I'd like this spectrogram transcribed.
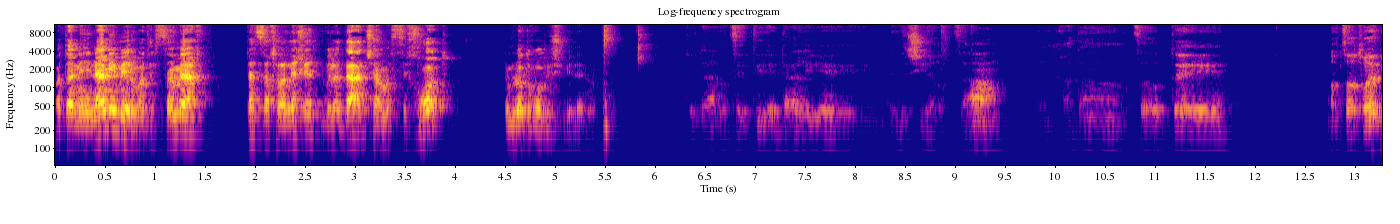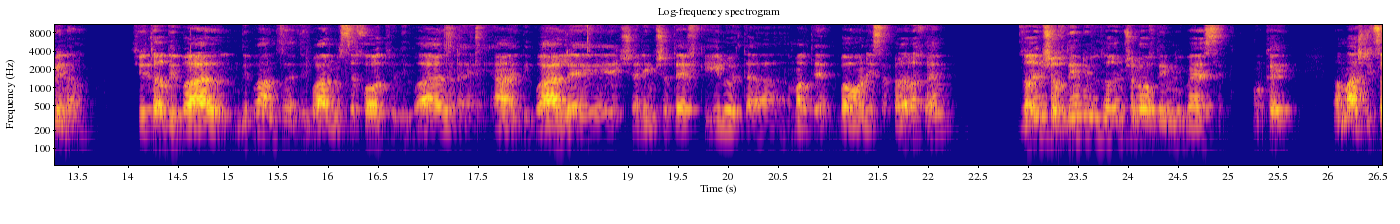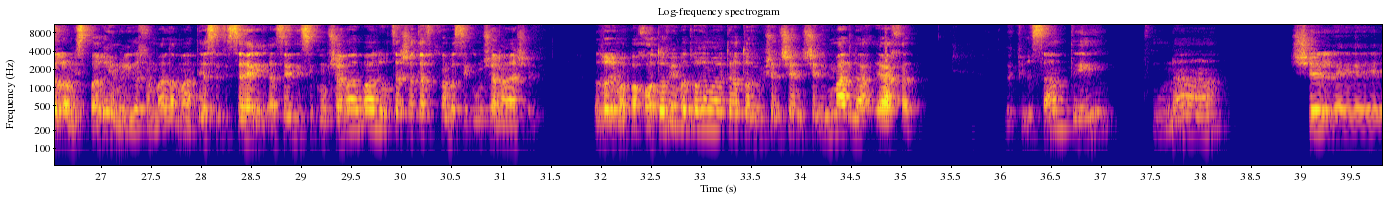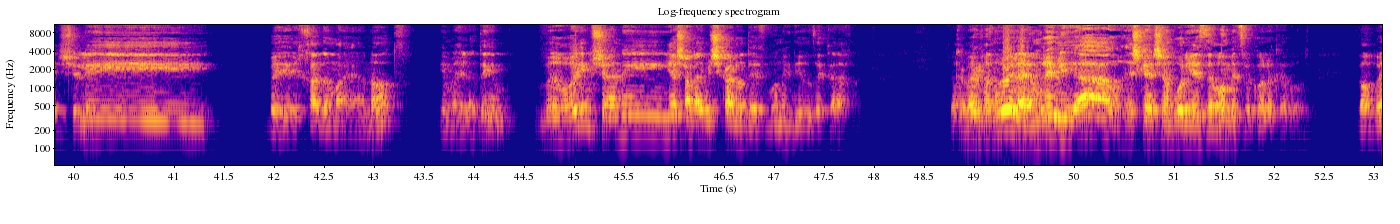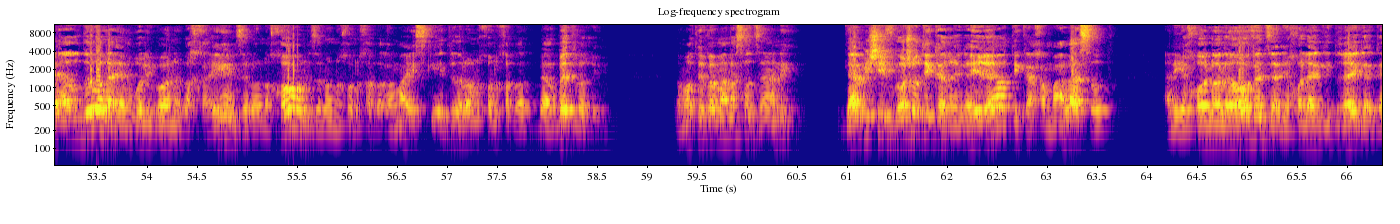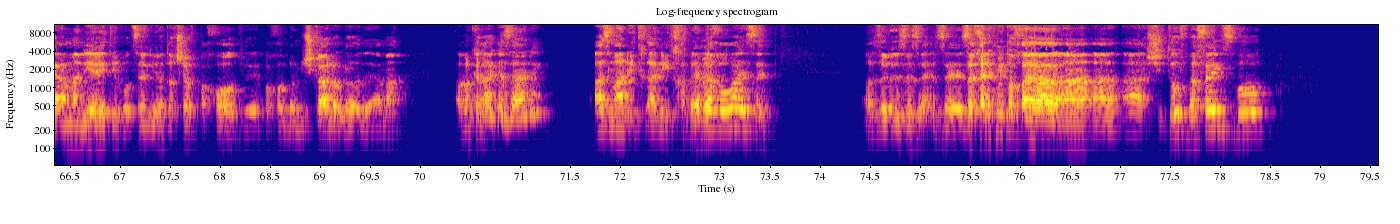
ואתה נהנה ממנו ואתה שמח, אתה צריך ללכת ולדעת שהמסכות הן לא טובות בשבילנו. אתה יודע, רציתי, הייתה לי אה, איזושהי הרצאה, אחת ההרצאות, אה, הרצאות וובינר, שיותר דיברה על, דיברה על זה, דיברה על מסכות ודיברה על, אה, דיברה על שאני משתף כאילו את ה... אמרתי, בואו אני אספר לכם דברים שעובדים לי ודברים שלא עובדים לי בעסק, אוקיי? ממש לצלול למספרים, להגיד לכם מה למדתי, עשיתי, עשיתי סיכום שנה, בואו אני רוצה לשתף אתכם בסיכום שנה שלי. הדברים הפחות טובים והדברים היותר טובים של, של, שנלמד יחד. ופרסמתי תמונה של, אה, שלי באחד המעיינות עם הילדים, ורואים שאני, יש עליי משקל עודף, בוא נגדיר את זה ככה. והרבה פנו אליי, אומרים לי, יאו, יש כאלה שאמרו לי איזה אומץ וכל הכבוד. והרבה ירדו עליי, אמרו לי בואנה בחיים, זה לא נכון, זה לא נכון לך ברמה העסקית, וזה לא נכון לך בהרבה דברים. ואמרתי, אבל מה לעשות, זה אני. גם מי שיפגוש אותי כרגע יראה אותי ככה, מה לעשות? אני יכול לא לאהוב את זה, אני יכול להגיד, רגע, גם אני הייתי רוצה להיות עכשיו פחות, ופחות במשקל, או לא יודע מה, אבל כרגע זה אני. אז מה, אני, אני אתחבא מאחורי זה? אז זה, זה, זה, זה, זה חלק מתוך השיתוף בפייסבוק,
